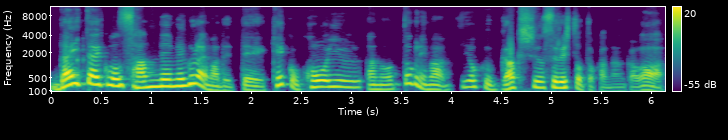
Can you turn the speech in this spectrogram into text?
大体こう3年目ぐらいまでって結構こういう、あの、特にまあよく学習する人とかなんかは、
